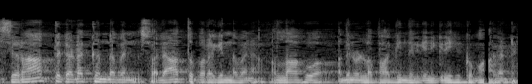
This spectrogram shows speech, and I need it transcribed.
സിറാത്ത് കടക്കുന്നവൻ സ്വലാത്ത് പറയുന്നവനാണ്. അള്ളാഹു അതിനുള്ള ഭാഗ്യം നൽകി അനുഗ്രഹിക്കുമാറാകട്ടെ.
